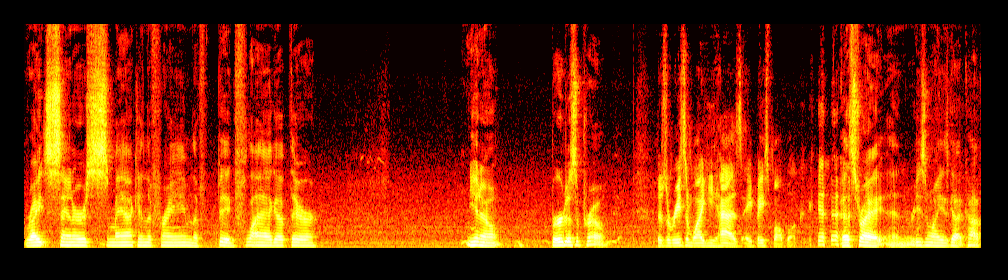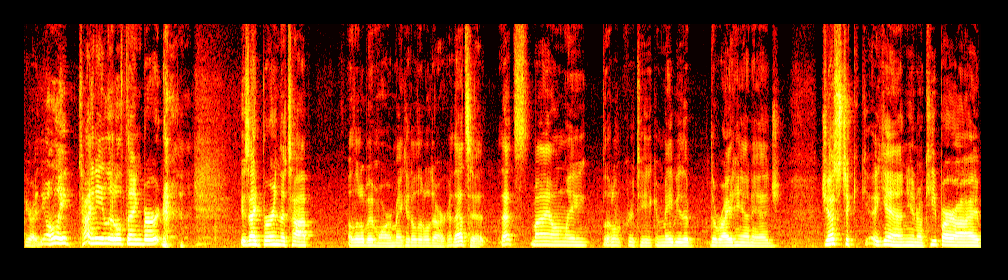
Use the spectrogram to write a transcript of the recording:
right center, smack in the frame, the big flag up there. You know, Bert is a pro. There's a reason why he has a baseball book. That's right. And the reason why he's got copyright. The only tiny little thing, Bert, is I'd burn the top a little bit more, make it a little darker. That's it. That's my only little critique, and maybe the the right hand edge, just to again, you know, keep our eye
